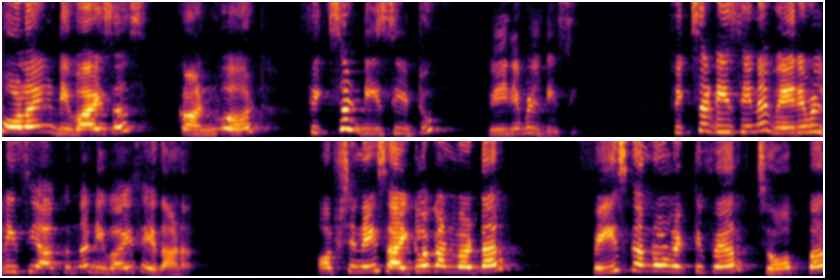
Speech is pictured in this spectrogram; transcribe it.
following devices convert fixed DC to variable DC? Fixed D സിനെ വേരിയബിൾ ഡി സി ആക്കുന്ന ഡിവൈസ് ഏതാണ്? Option A cycloconverter phase control rectifier chopper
